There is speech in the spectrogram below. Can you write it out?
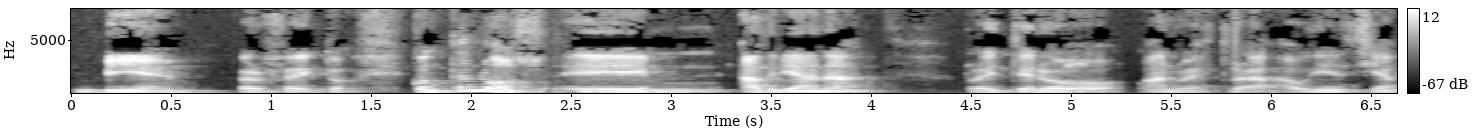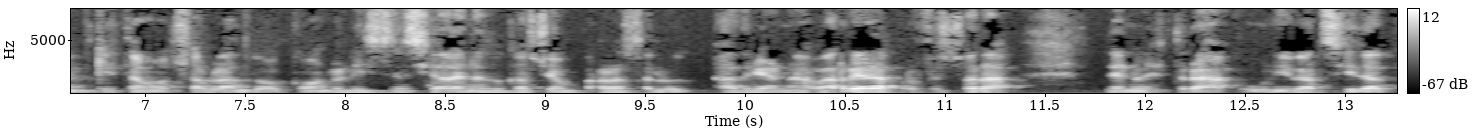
Bien, perfecto. Contanos, eh, Adriana, reitero a nuestra audiencia que estamos hablando con la licenciada en Educación para la Salud, Adriana Barrera, profesora de nuestra universidad.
